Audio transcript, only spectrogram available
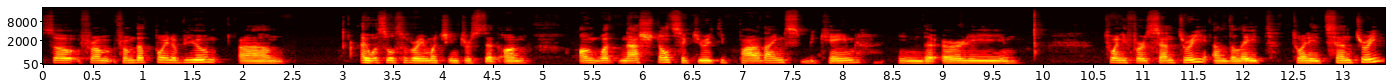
So from from that point of view, um, I was also very much interested on on what national security paradigms became in the early 21st century and the late 20th century.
